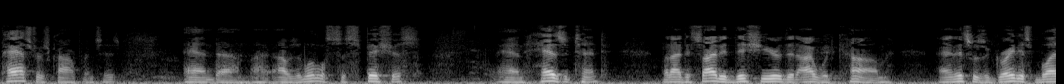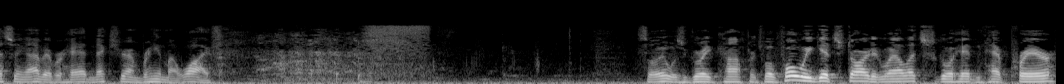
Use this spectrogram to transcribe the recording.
pastors' conferences, and um, I, I was a little suspicious and hesitant, but I decided this year that I would come, and this was the greatest blessing I've ever had. Next year, I'm bringing my wife. so it was a great conference. Well, before we get started, well, let's go ahead and have prayer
